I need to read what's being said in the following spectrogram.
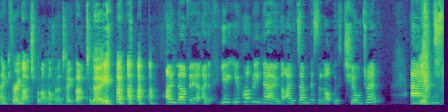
Thank you very much, but I'm not going to take that today. I love it. I, you you probably know that I've done this a lot with children, and. Yes.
